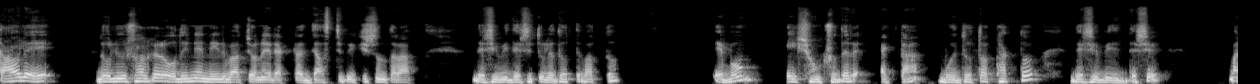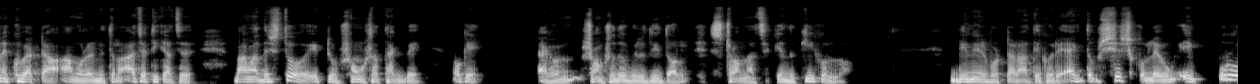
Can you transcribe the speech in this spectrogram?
তাহলে দলীয় সরকারের অধীনে নির্বাচনের একটা জাস্টিফিকেশন তারা দেশে বিদেশে তুলে ধরতে পারত। এবং এই সংসদের একটা বৈধতা থাকতো দেশে বিদেশে মানে খুব একটা আমলের নিত না আচ্ছা ঠিক আছে, বাংলাদেশ তো একটু সমস্যা থাকবে। ওকে, এখন সংসদীয় বিরোধী দল স্ট্রং আছে, কিন্তু কি করল? দিনের ভোটটা রাতে করে একদম শেষ করল এবং এই পুরো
